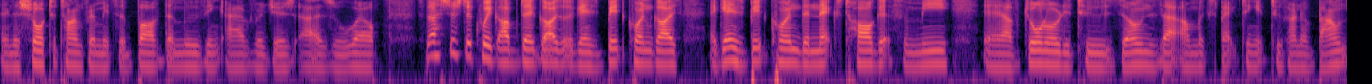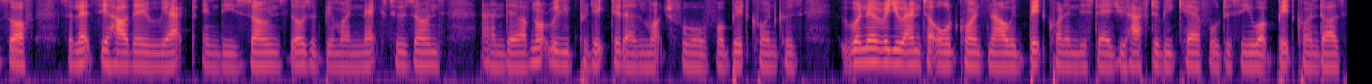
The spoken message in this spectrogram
And in the shorter time frame it's above the moving averages as well. So that's just a quick update guys against bitcoin guys. Against bitcoin the next target for me uh, i've drawn already two zones that i'm expecting it to kind of bounce off. So let's see how they react in these zones. Those would be my next two zones. And uh, i've not really predicted as much for for bitcoin because whenever you enter altcoins now with bitcoin in this stage you have to be careful to see what Bitcoin does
